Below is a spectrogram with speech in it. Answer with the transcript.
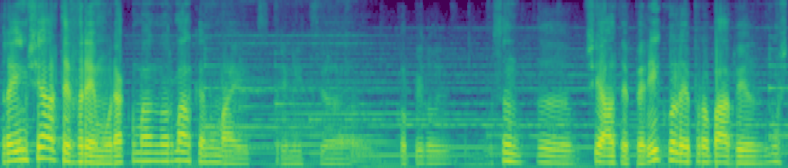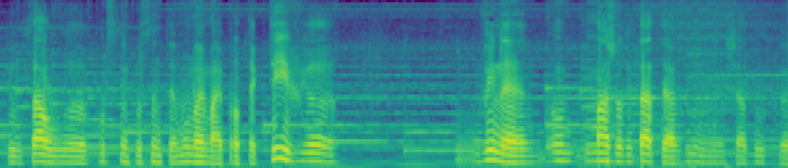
Trăim și alte vremuri, acum normal că nu mai îți trimiți uh, copilul. Sunt uh, și alte pericole, probabil, nu știu, sau uh, pur și simplu suntem noi mai protectivi. Uh, vine, o- majoritatea vin și aduc uh,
